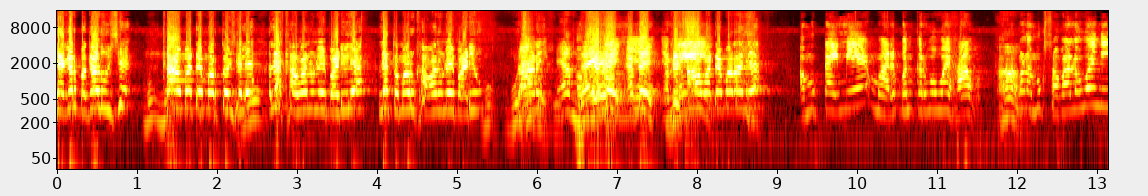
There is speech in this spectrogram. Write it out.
ખેગર બગાડું છે? ખાવા માટે મરતો છે લે અલ્યા ખાવાનું નહીં પાડ્યું લે અલ્યા તમારું ખાવાનું નહીં પાડ્યું. એમ નહીં, એમ નહીં, અમે ખાવા માટે મરા લે અમુક ટાઈમે મારે બંધ કરવો હોય હાવ. હા. પણ અમુક સવાલો હોય ને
